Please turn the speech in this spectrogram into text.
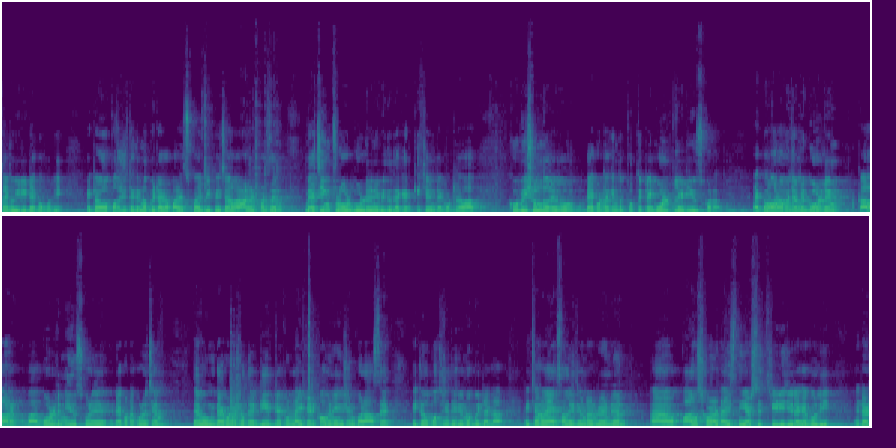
ডেকো ইডি ডেকো বলি। এটাও পঁচাশি থেকে নব্বই টাকা পার স্কোয়ার ফিট এছাড়াও হান্ড্রেড পার্সেন্ট ম্যাচিং ফ্লোর গোল্ডেনের ভিতরে দেখেন কিচেন ডেকোর দেওয়া। খুবই সুন্দর এবং ডেকোটা কিন্তু প্রত্যেকটা গোল্ড প্লেট ইউজ করা। একদম মনে হবে যে আপনি গোল্ডেন কালার বা গোল্ডেন ইউজ করে ডেকোটা করেছেন। এবং ডেকোটার সাথে ডিপ ডেকো লাইটের কমিউনিকেশন করা আছে। এটাও পঁচাশি থেকে নব্বই টাকা। এছাড়াও এক্স আলেকজান্ডার ব্র্যান্ডের পাঞ্চ করা টাইলস নিয়ে আসছে থ্রি যেটাকে বলি। এটার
